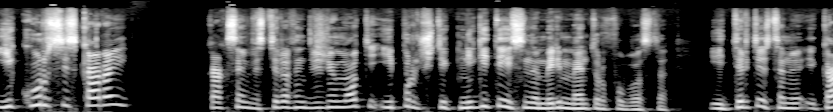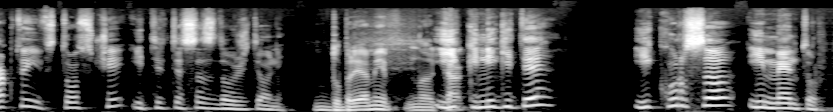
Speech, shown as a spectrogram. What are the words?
и курс изкарай, как се инвестира в недвижими имоти, и прочети книгите и си намери ментор в областта. И трите са, и както и в този случай, и трите са задължителни. Добре, ами, на И как? книгите, и курса, и ментор.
